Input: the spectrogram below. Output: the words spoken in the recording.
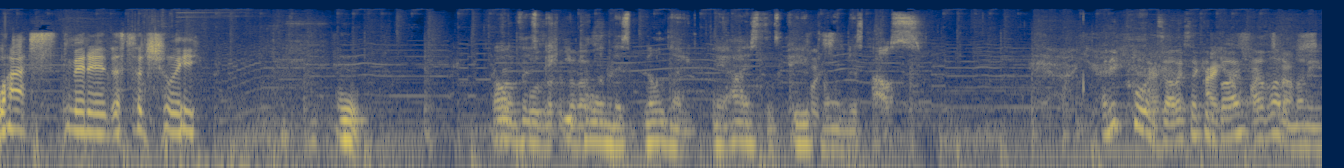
last minute essentially. Oh, Everyone there's pulls up the people in this building. Hey, guys, there's people in this house. Any cool exotics I can buy? I have a lot of money.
